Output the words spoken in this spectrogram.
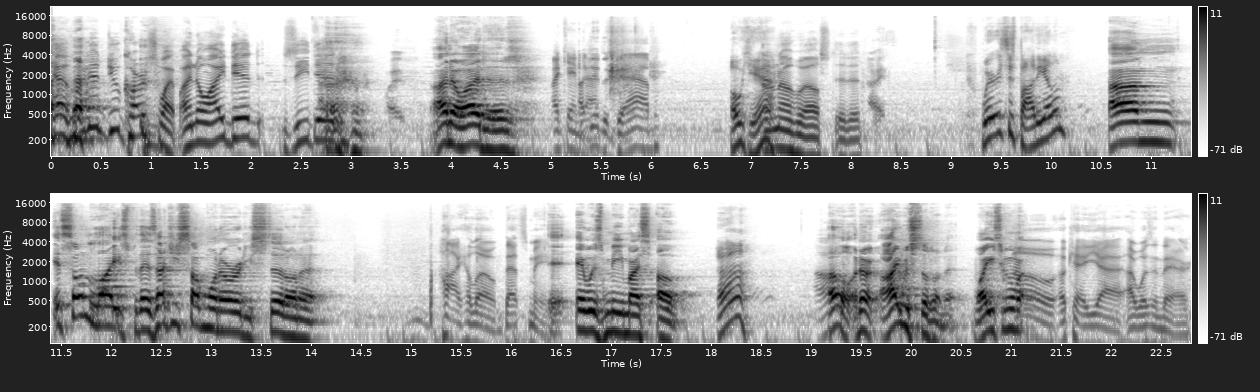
Yeah, who didn't do card swipe? I know I did. Z did. I know I did. I came I did a dab. Oh yeah. I don't know who else did it. Where is his body, Ellum? Um, it's on lights, but there's actually someone already stood on it. Hi, hello, that's me. It, it was me, myself. Oh. Oh, no, I was still on it. Why are you talking about? Oh, okay, yeah, I wasn't there.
